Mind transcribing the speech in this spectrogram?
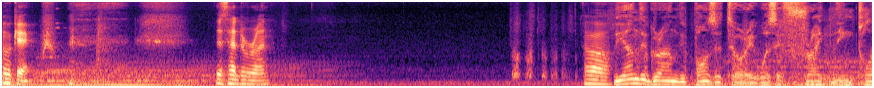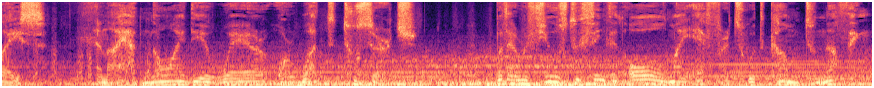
Okay. Just had to run. Oh, The underground depository was a frightening place, and I had no idea where or what to search. But I refused to think that all my efforts would come to nothing.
